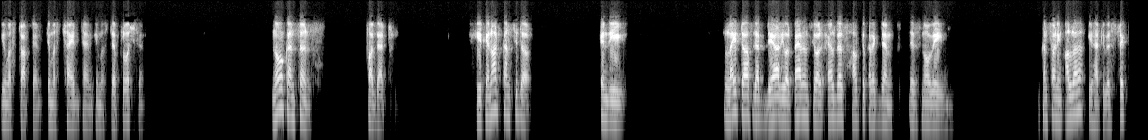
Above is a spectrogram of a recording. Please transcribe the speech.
You must stop them, you must chide them, you must approach them no concerns for that. You cannot consider in the light of that they are your parents, your elders, how to correct them. There is no way. Concerning Allah, you have to be strict.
